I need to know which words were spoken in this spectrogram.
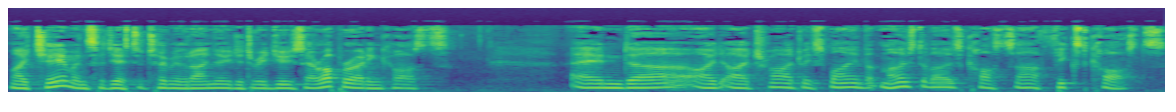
my chairman suggested to me that I needed to reduce our operating costs. And, uh, I, I tried to explain that most of those costs are fixed costs.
